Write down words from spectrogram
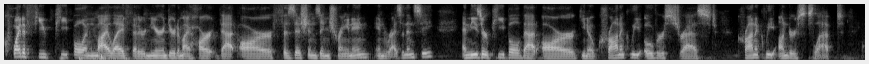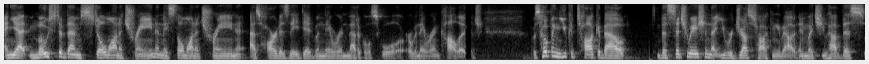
quite a few people in my life that are near and dear to my heart that are physicians in training in residency, and these are people that are you know chronically overstressed, chronically underslept and yet, most of them still want to train and they still want to train as hard as they did when they were in medical school or when they were in college. I was hoping you could talk about the situation that you were just talking about, in which you have this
